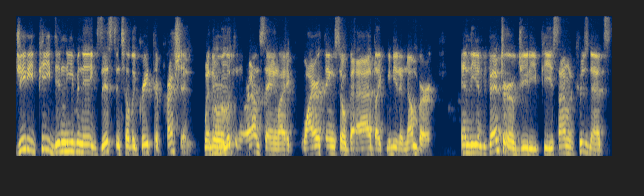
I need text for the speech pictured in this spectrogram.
GDP didn't even exist until the Great Depression when they mm-hmm. were looking around saying, like, why are things so bad? Like, we need a number. And the inventor of GDP, Simon Kuznets,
